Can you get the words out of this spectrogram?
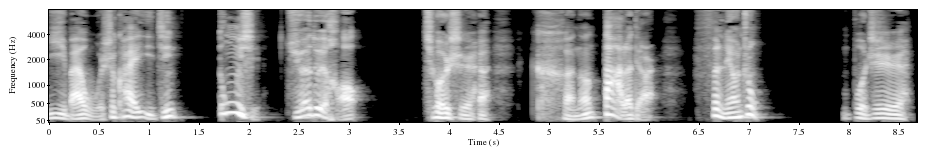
一百五十块一斤，东西绝对好，就是可能大了点分量重，不知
